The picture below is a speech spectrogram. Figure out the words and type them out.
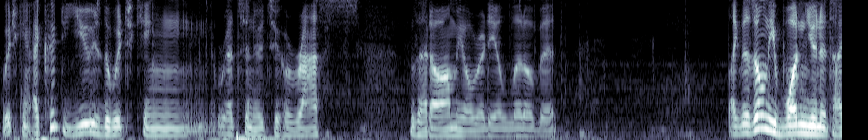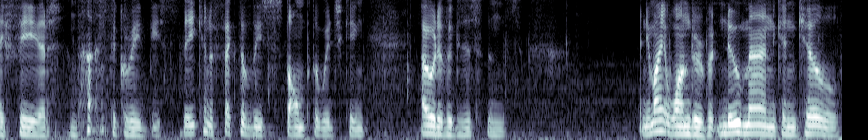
Witch King. I could use the Witch King retinue to harass that army already a little bit. Like, there's only one unit I fear, and that's the Great Beasts. They can effectively stomp the Witch King out of existence. And you might wonder, but no man can kill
